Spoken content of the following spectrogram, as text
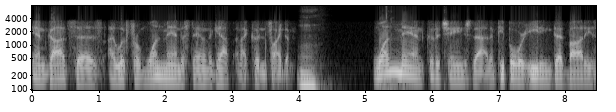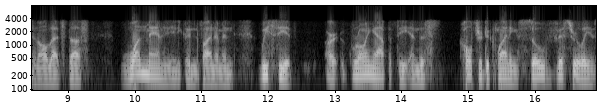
And God says, I looked for one man to stand in the gap, and I couldn't find him. Mm. One man could have changed that, and people were eating dead bodies and all that stuff. One man, and he couldn't find him. And we see it, our growing apathy and this culture declining so viscerally and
